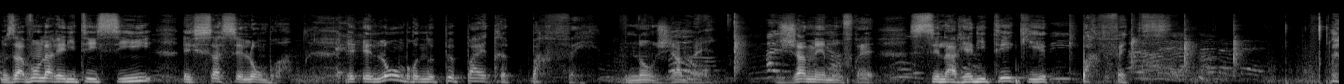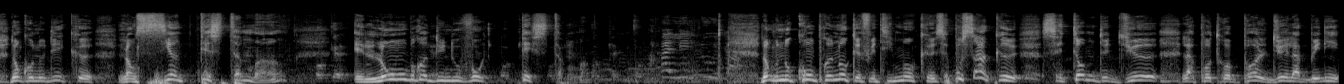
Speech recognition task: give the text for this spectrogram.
Nous avons la réalité ici, et ça c'est l'ombre. Et, l'ombre ne peut pas être parfait. Non, jamais. Jamais, mon frère. C'est la réalité qui est parfaite. Donc on nous dit que l'Ancien Testament est l'ombre du Nouveau Testament. Donc nous comprenons qu'effectivement, que c'est pour ça que cet homme de Dieu, l'apôtre Paul, Dieu l'a béni,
